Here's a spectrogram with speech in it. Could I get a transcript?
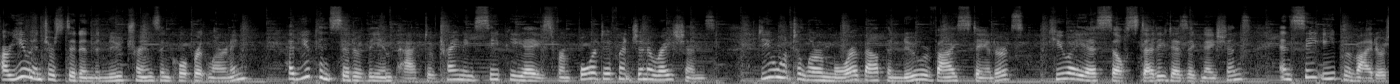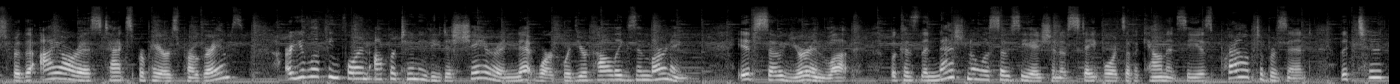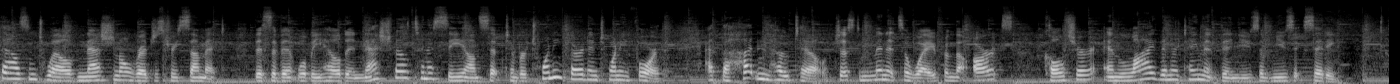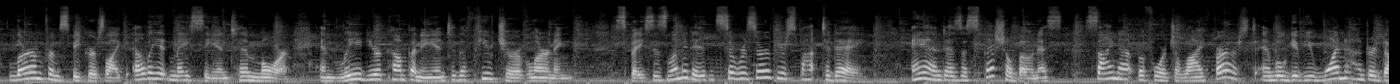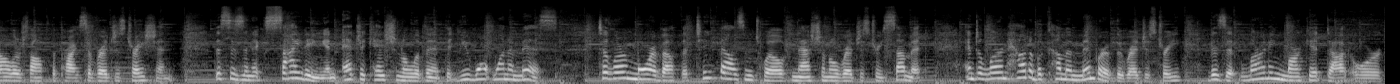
Are you interested in the new trends in corporate learning? Have you considered the impact of training CPAs from four different generations? Do you want to learn more about the new revised standards, QAS self-study designations, and CE providers for the IRS Tax Preparers programs? Are you looking for an opportunity to share and network with your colleagues in learning? If so, you're in luck because the National Association of State Boards of Accountancy is proud to present the 2012 National Registry Summit. This event will be held in Nashville, Tennessee on September 23rd and 24th at the Hutton Hotel, just minutes away from the arts, culture, and live entertainment venues of Music City. Learn from speakers like Elliott Masie and Tim Moore and lead your company into the future of learning. Space is limited, so reserve your spot today. And as a special bonus, Sign up before July 1st and we'll give you $100 off the price of registration. This is an exciting and educational event that you won't want to miss. To learn more about the 2012 National Registry Summit and to learn how to become a member of the registry, visit learningmarket.org.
